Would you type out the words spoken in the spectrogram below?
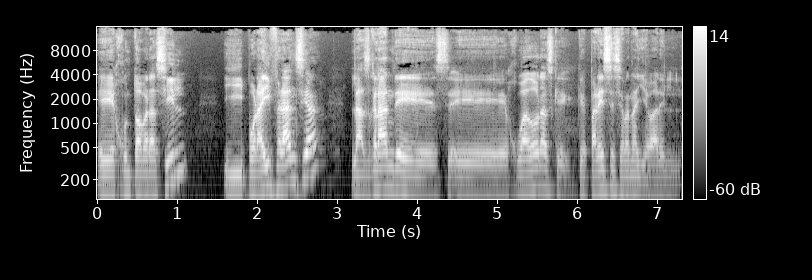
eh, junto a Brasil y por ahí Francia. Las grandes eh, jugadoras que, que parece se van a llevar el,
